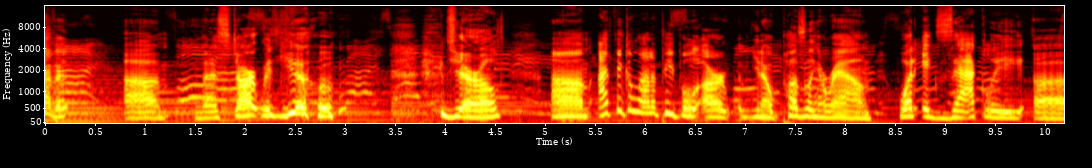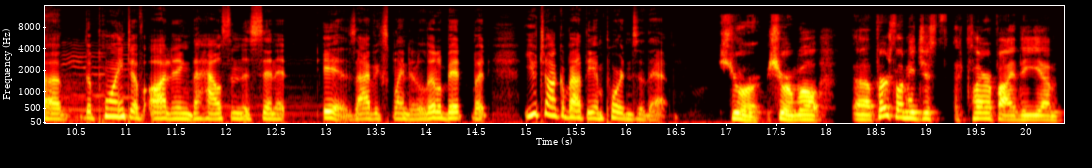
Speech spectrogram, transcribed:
have it. Um, I'm going to start with you, Jerold. Um, I think a lot of people are, you know, puzzling around what exactly uh, the point of auditing the House and the Senate is. I've explained it a little bit, but you talk about the importance of that. Sure, sure. Well, uh, first, let me just clarify the um,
